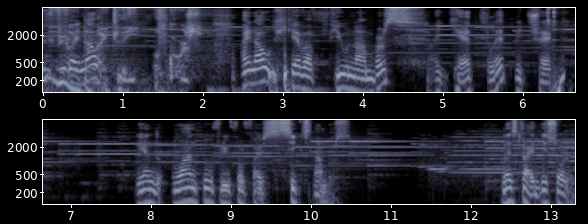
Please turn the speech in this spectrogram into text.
Very I now- politely, of course. I now have a few numbers I get. Let me check. Mm-hmm. And one, two, three, four, five, six numbers. Let's try this order.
